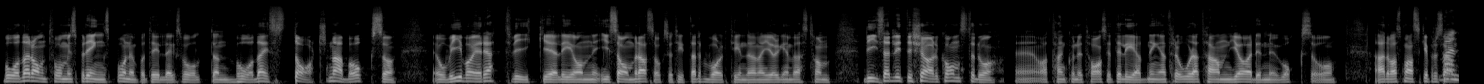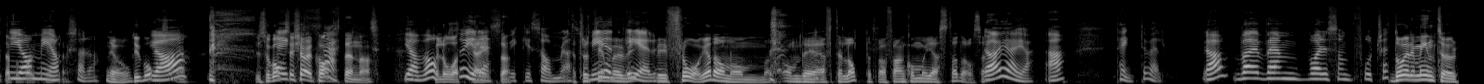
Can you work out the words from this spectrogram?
Båda de två med springspår nu på tilläggsvolten. Båda är startsnabba också. Och vi var i Rättvik, eh, Leon, i somras också och tittade på Borgtindra när Jörgen Westholm visade lite körkonster då. Eh, och att han kunde ta sig till ledning. Jag tror att han gör det nu också. Ja, det var smaskig Var procent. inte där på jag med också då? Jo. Du var också Ja. med. Du såg också körkonsten. Alltså. Jag var Förlåt, också i. Rättvik i somras Jag tror med med vi, er. vi frågade honom om det efter loppet, varför han kom och gästade oss. Ja, ja, ja, ja. Tänkte väl. Ja, vem var det som fortsätter? Då är det min tur.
